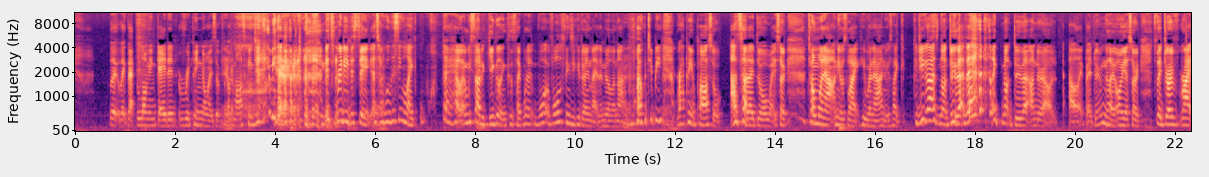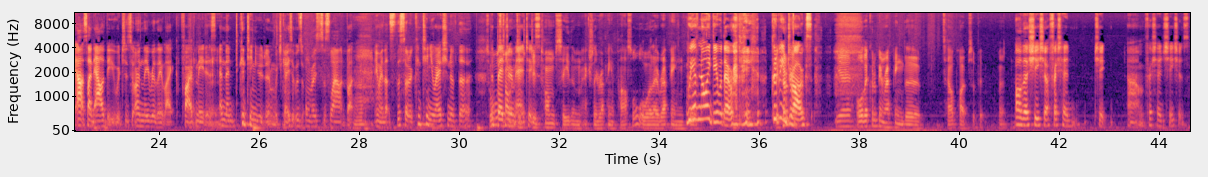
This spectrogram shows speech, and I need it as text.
Like, like that elongated ripping noise of, Yeah, of masking tape. yeah. It's pretty distinct. And so we're listening, we're like, what the hell? And we started giggling because, like, what, what of all the things you could be doing like in the middle of the night, why would you be wrapping a parcel outside our doorway? So Tom went out and he was like, he went out and he was like, could you guys not do that there? like, not do that under our, our like bedroom? They're like, oh yeah, sorry. So they drove right outside Aldi, which is only really like five meters, and then continued. In which case, it was almost as loud. But Ah. anyway, that's the sort of continuation of the So the was Tom- bedroom did, antics. Did Tom see them actually wrapping a parcel, or were they wrapping? we the- have no idea what they were wrapping. could have been could've been- drugs. Yeah, or they could have been wrapping the tailpipes a bit, but Oh, the shisha, fresh head, shi- um, fresh head shishas.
